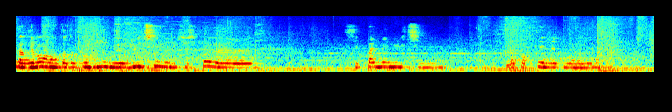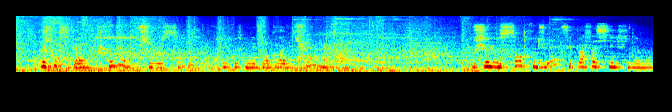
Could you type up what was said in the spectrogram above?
Là vraiment quand on combine l'ultime et le euh, c'est pas le même ultime. La portée est nettement meilleure. Après je trouve que c'est quand même très dur de toucher le centre, parce qu'on n'est pas encore habitué. mais Toucher le centre du head, c'est pas facile finalement.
